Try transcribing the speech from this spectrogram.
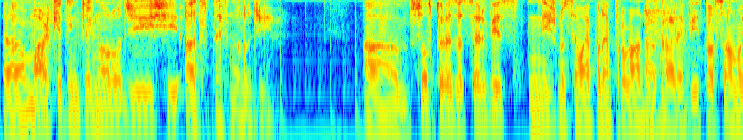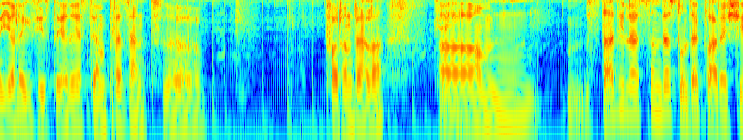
uh, marketing technology și ad technology? Uh, software as a service nici nu se mai pune problema dacă uh-huh. are viitor sau nu. El există, el este în prezent, uh, fără îndoială. Okay. Uh, Stadiile sunt destul de clare și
